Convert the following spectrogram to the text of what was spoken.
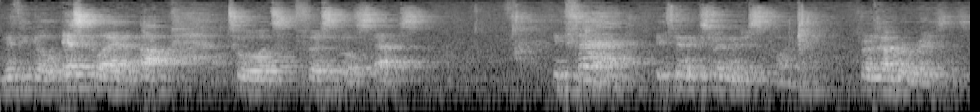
mythical escalator up towards first world status. In fact, it's been extremely disappointing for a number of reasons.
